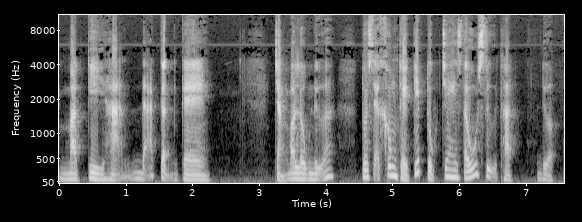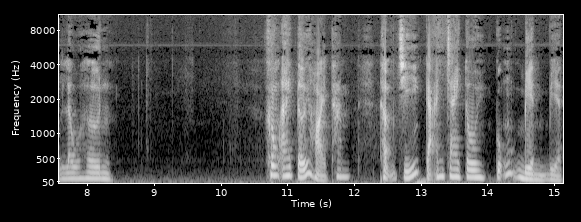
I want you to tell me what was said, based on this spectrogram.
mà kỳ hạn đã cận kề. Chẳng bao lâu nữa, tôi sẽ không thể tiếp tục che giấu sự thật được lâu hơn. Không ai tới hỏi thăm, Thậm chí cả anh trai tôi cũng biền biệt,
